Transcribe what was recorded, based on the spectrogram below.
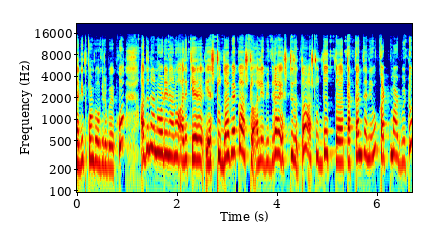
ತೆಗೆದುಕೊಂಡು ಹೋಗಿರಬೇಕು. ಅದನ್ನು ನೋಡಿ ನಾನು ಅದಕ್ಕೆ ಎಷ್ಟು ಉದ್ದ ಬೇಕೋ ಅಷ್ಟು ಅಲ್ಲಿ ವಿಗ್ರಹ ಎಷ್ಟಿರುತ್ತೋ ಅಷ್ಟು ಉದ್ದ ತಕ್ಕಂತೆ ನೀವು ಕಟ್ ಮಾಡಿಬಿಟ್ಟು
